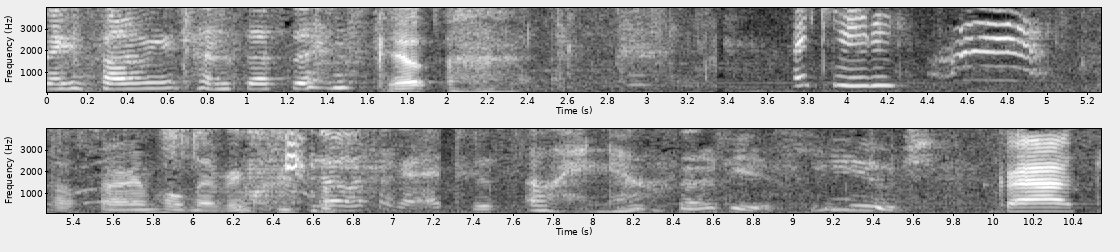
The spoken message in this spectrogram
Making fun of me 10 steps in? Yep. Hi, Katie. Oh, sorry, I'm holding everyone. No, it's okay. This, Oh, hello. this centipede is huge. Gross.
